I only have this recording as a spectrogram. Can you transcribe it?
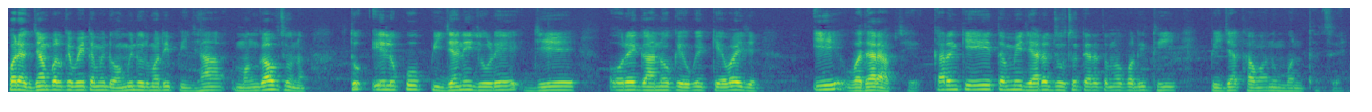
ફોર એક્ઝામ્પલ કે ભાઈ તમે ડોમિનોઝમાંથી પીઝા મંગાવશો ને, તો એ લોકો પીઝાની જોડે જે ઓરેગાનો કે એવું કંઈક કહેવાય છે, એ વધારે આપશે. કારણ કે એ તમે જ્યારે જોશો ત્યારે તમને ફરીથી પીઝા ખાવાનું મન થશે.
